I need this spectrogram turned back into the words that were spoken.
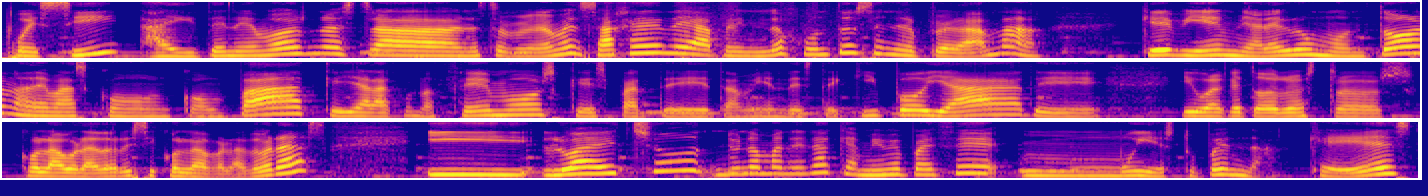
Pues sí, ahí tenemos nuestra, nuestro primer mensaje de Aprendiendo Juntos en el programa. Qué bien, me alegro un montón, además con, con Paz, que ya la conocemos, que es parte también de este equipo ya, de igual que todos nuestros colaboradores y colaboradoras, y lo ha hecho de una manera que a mí me parece muy estupenda, que es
